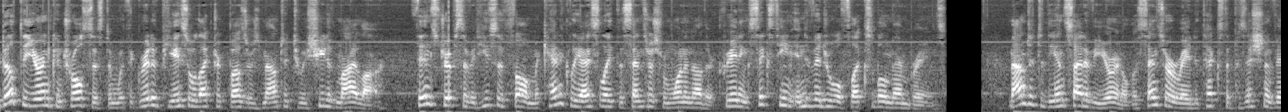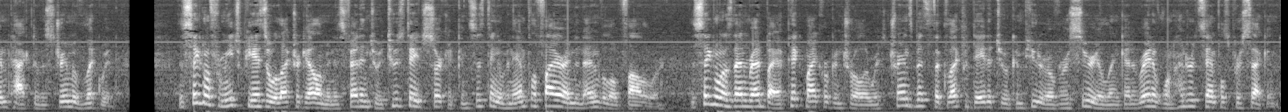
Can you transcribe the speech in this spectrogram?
built the You're In Control system with a grid of piezoelectric buzzers mounted to a sheet of mylar. Thin strips of adhesive foam mechanically isolate the sensors from one another, creating 16 individual flexible membranes. Mounted to the inside of a urinal, the sensor array detects the position of impact of a stream of liquid. The signal from each piezoelectric element is fed into a two-stage circuit consisting of an amplifier and an envelope follower. The signal is then read by a PIC microcontroller, which transmits the collected data to a computer over a serial link at a rate of 100 samples per second.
